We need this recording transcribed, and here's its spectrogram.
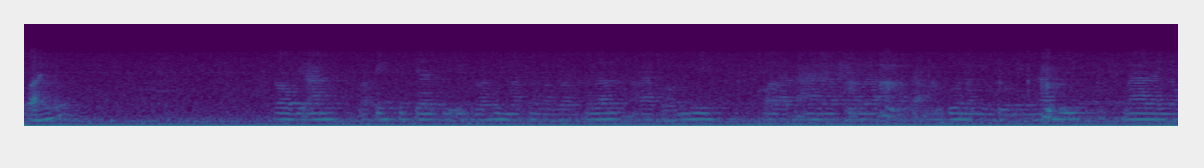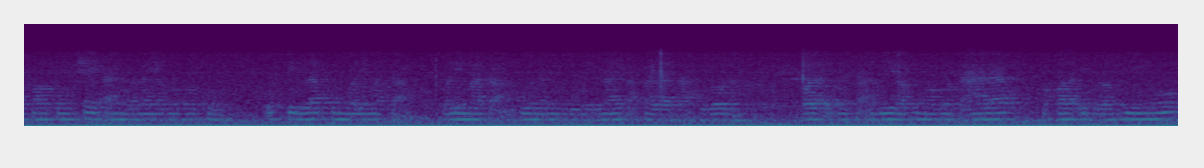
Wahyu. Rabi'an wa fi hujjati Ibrahim sallallahu alaihi wasallam ala qaumihi qala ta'ala qala ta'buduna min dunillahi ma la yakhafu syai'an wa la yadurrukum uffil lakum wa lima ta' wa lima ta'buduna min dunillahi afala ta'qiluna qala ibnu sa'di rahimahullah ta'ala wa qala ibrahimu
